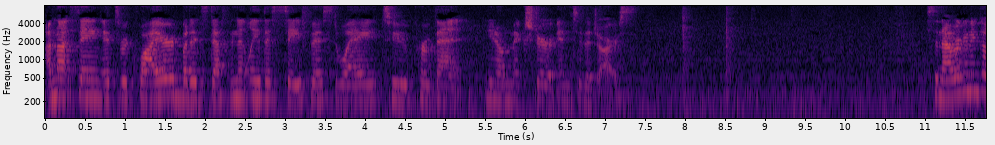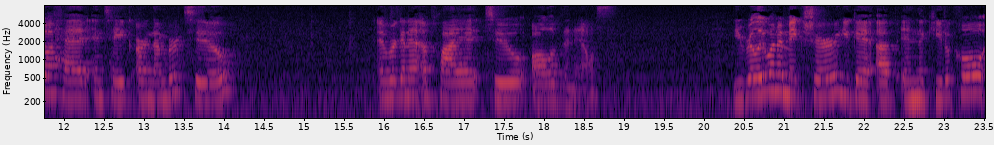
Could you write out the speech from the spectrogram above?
I'm not saying it's required, but it's definitely the safest way to prevent, you know, mixture into the jars. So now we're gonna go ahead and take our number two and we're gonna apply it to all of the nails. You really wanna make sure you get up in the cuticle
